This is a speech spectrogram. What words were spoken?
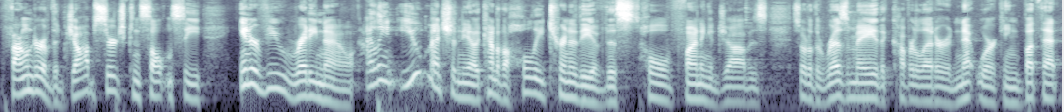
founder of the job search consultancy Interview Ready Now. Eileen, you mentioned you know kind of the holy trinity of this whole finding a job is sort of the resume, the cover letter, and networking, but that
